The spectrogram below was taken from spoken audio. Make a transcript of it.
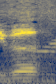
D.Va.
